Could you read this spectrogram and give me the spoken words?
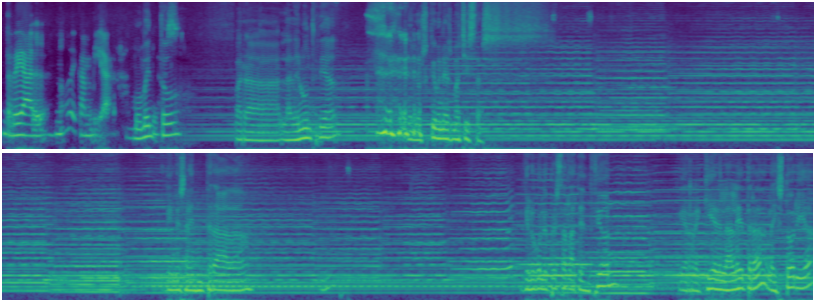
real ¿no? de cambiar. Momento para la denuncia de los crímenes machistas. En esa entrada que luego le prestas la atención que requiere la letra, la historia.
